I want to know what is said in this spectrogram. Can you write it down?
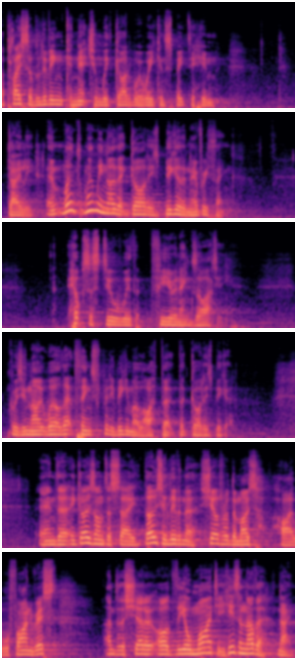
a place of living connection with God where we can speak to Him daily. And when, when we know that God is bigger than everything, helps us deal with fear and anxiety. Because you know, well, that thing's pretty big in my life, but, but God is bigger. And uh, it goes on to say, Those who live in the shelter of the Most High will find rest under the shadow of the Almighty. Here's another name.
